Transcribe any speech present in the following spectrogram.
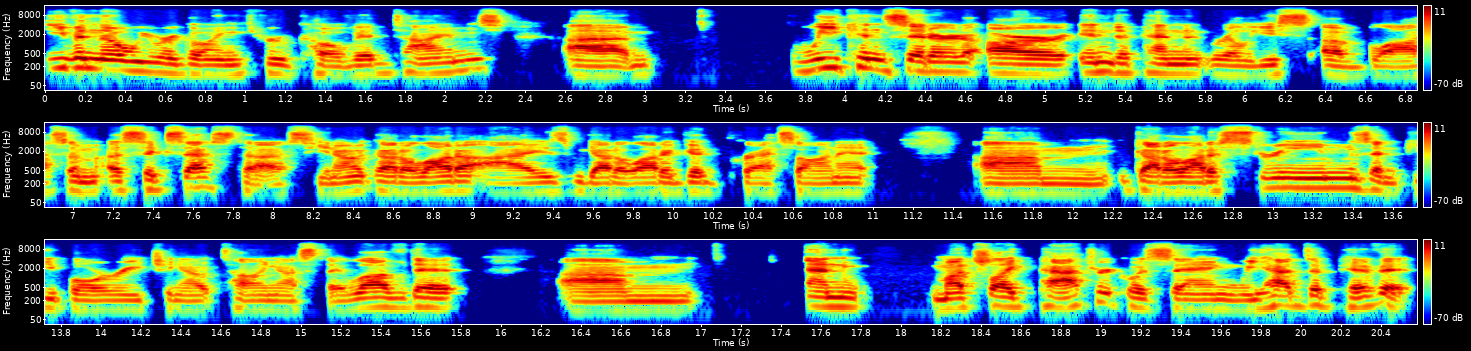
even though we were going through COVID times, um, we considered our independent release of Blossom a success to us. You know, it got a lot of eyes, we got a lot of good press on it, um, got a lot of streams, and people were reaching out telling us they loved it. Um, and much like Patrick was saying, we had to pivot.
